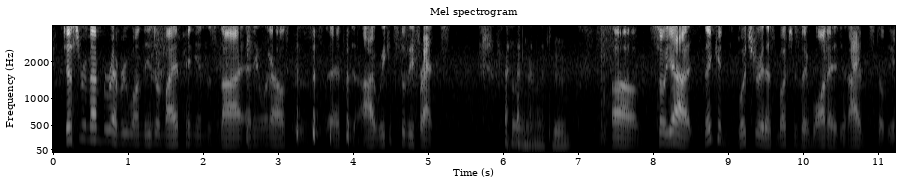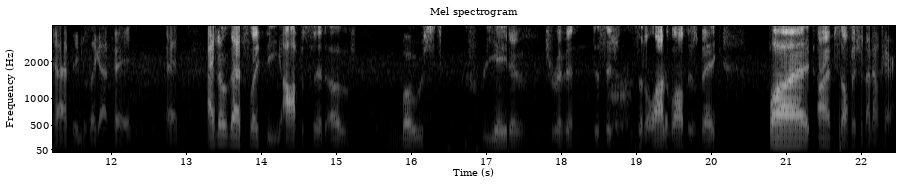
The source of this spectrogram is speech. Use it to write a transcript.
just remember, everyone, these are my opinions, not anyone else's, and uh, we can still be friends. Um, so yeah, they could butcher it as much as they wanted, and I'd still be happy because I got paid. And I know that's like the opposite of most creative-driven decisions that a lot of authors make, but I'm selfish and I don't care.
